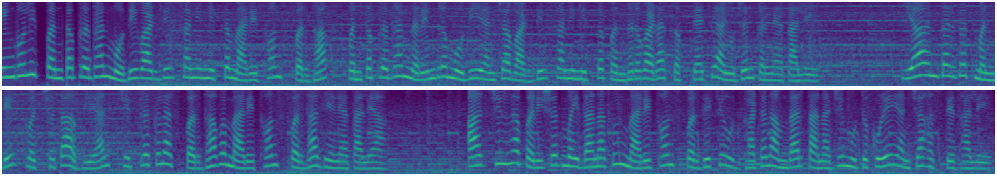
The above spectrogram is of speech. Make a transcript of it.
हिंगोलीत पंतप्रधान मोदी वाढदिवसानिमित्त मॅरेथॉन स्पर्धा पंतप्रधान नरेंद्र मोदी यांच्या वाढदिवसानिमित्त पंधरवाडा सप्त्याचे आयोजन करण्यात आले. या अंतर्गत मंदिर स्वच्छता अभियान चित्रकला स्पर्धा व मॅरेथॉन स्पर्धा घेण्यात आल्या. आज जिल्हा परिषद मैदानातून मॅरेथॉन स्पर्धेचे उद्घाटन आमदार तानाजी मुटकुळे यांच्या हस्ते झाले.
